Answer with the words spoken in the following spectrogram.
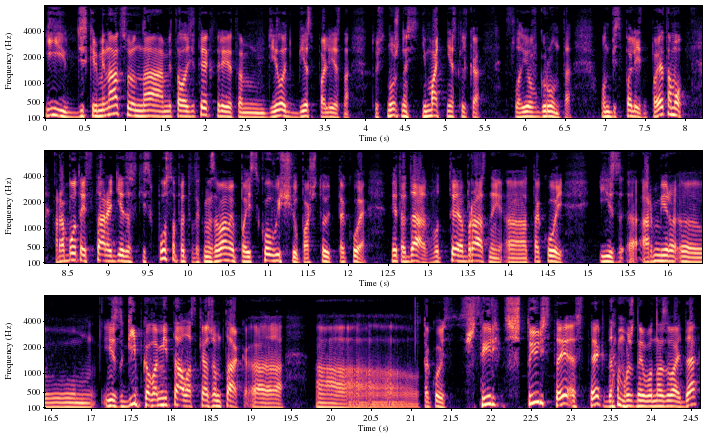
И дискриминацию на металлодетекторе там, делать бесполезно. То есть нужно снимать несколько слоев грунта. Он бесполезен. Поэтому работает старый дедовский способ, это так называемый поисковый щуп. А что это такое? Это, да, вот Т-образный а, такой из, армир, э, из гибкого металла, скажем так, а, а, такой штырь, штырь стек, да, можно его назвать, да,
